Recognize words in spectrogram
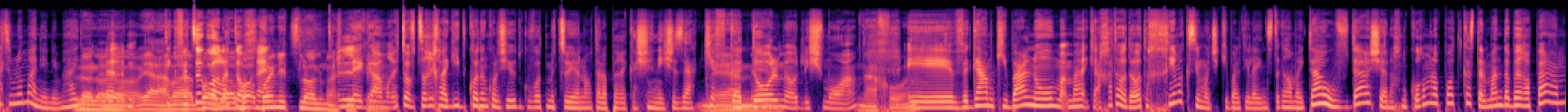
אתם לא מעניינים, היידה. לא, לא, לא, יאללה, תקפצו כבר לתוכן. בואי נצלול, מה שנקרא. לגמרי. טוב, צריך להגיד קודם כל שהיו תגובות מצוינות על הפרק השני, שזה היה כיף. גדול מאוד לשמוע. נכון. אה, וגם קיבלנו, אחת ההודעות הכי מקסימות שקיבלתי לאינסטגרם הייתה העובדה שאנחנו קוראים לפודקאסט על מה נדבר הפעם,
